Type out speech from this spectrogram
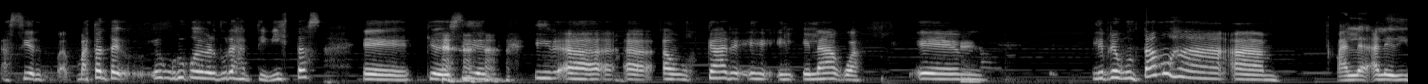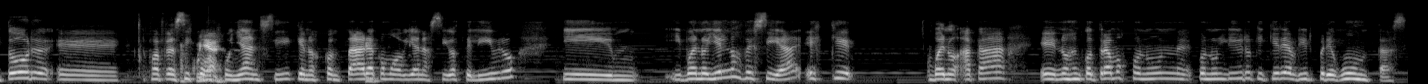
haciendo bastante, es un grupo de verduras activistas eh, que deciden ir a, buscar eh, el, agua. Em, le preguntamos al, editor eh, Juan Francisco Bacuñán, que nos contara cómo había nacido este libro. Y, y bueno, y él nos decía, es que bueno, acá eh, nos encontramos con un, con un, libro que quiere abrir preguntas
